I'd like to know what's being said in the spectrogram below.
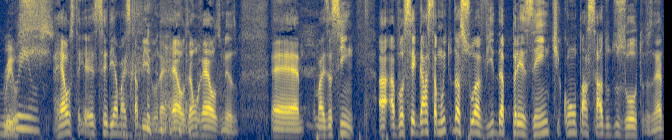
Reels. Reels, Reels seria mais cabível, né? Reels, é um Reels mesmo. É, mas assim, a, a, você gasta muito da sua vida presente com o passado dos outros, né?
